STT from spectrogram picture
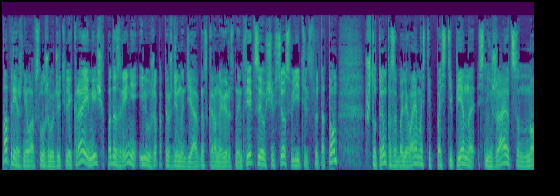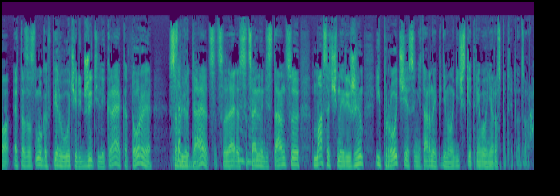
по-прежнему обслуживают жителей края, имеющих подозрение или уже подтвержденный диагноз коронавирусной инфекции. В общем, все свидетельствует о том, что темпы заболеваемости постепенно снижаются, но это заслуга в первую очередь жителей края, которые соблюдают соци- социальную дистанцию, масочный режим и прочие санитарно-эпидемиологические требования Роспотребнадзора.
